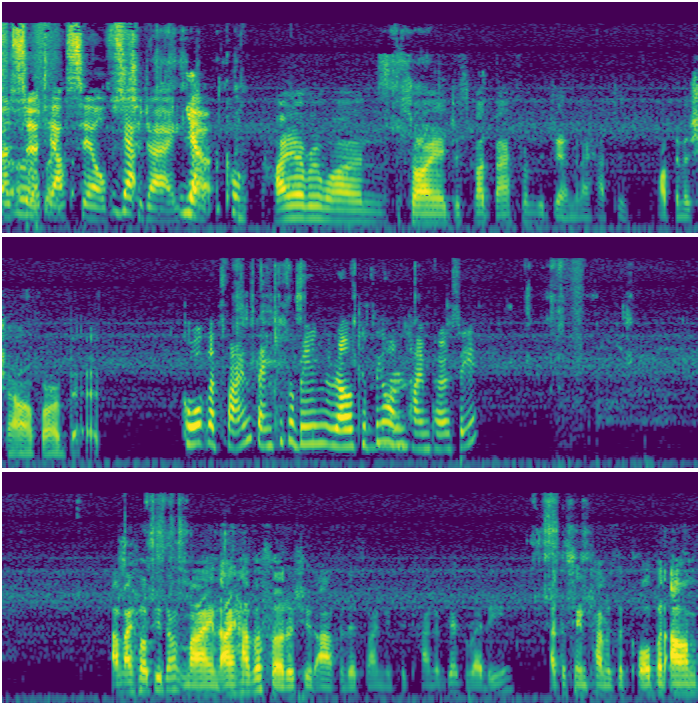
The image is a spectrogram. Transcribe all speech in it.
assert Oh, my- ourselves Yeah. today. Yeah. Cool. Hi everyone. Sorry, I just got back from the gym and I had to hop in the shower for a bit. Cool, that's fine. Thank you for being relatively on time, Percy. Um, I hope you don't mind. I have a photo shoot after this, so I need to kind of get ready at the same time as the call. But um,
